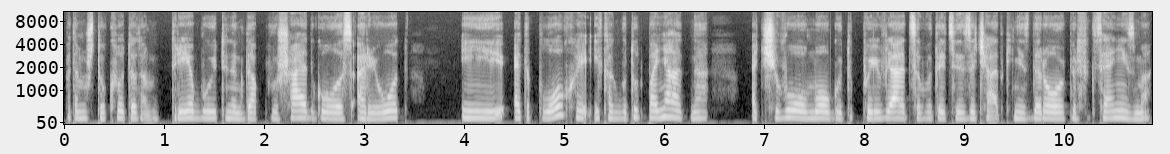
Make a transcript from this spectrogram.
потому что кто-то там требует, иногда повышает голос, орет, и это плохо, и как бы тут понятно, от чего могут появляться вот эти зачатки нездорового перфекционизма,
